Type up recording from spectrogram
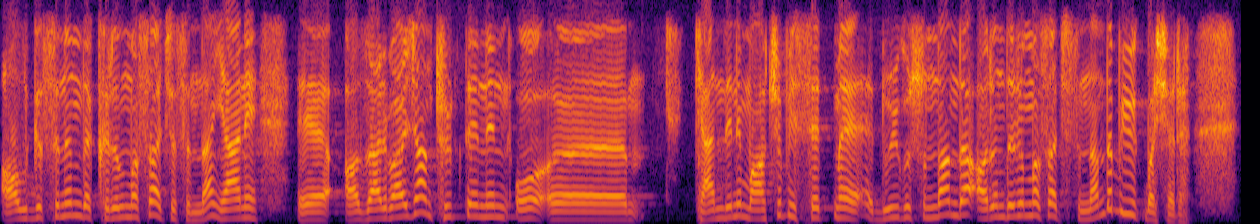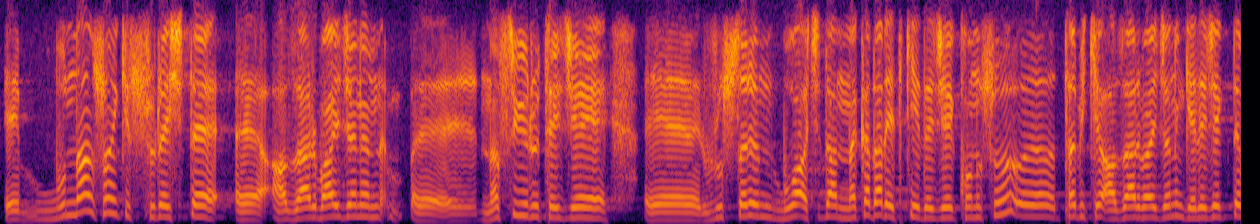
algısının da kırılması açısından yani e, Azerbaycan Türklerinin o e, kendini mahcup hissetme duygusundan da arındırılması açısından da büyük başarı. E, bundan sonraki süreçte e, Azerbaycan'ın e, nasıl yürüteceği, Rusların bu açıdan ne kadar etki edeceği konusu tabii ki Azerbaycan'ın gelecekte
